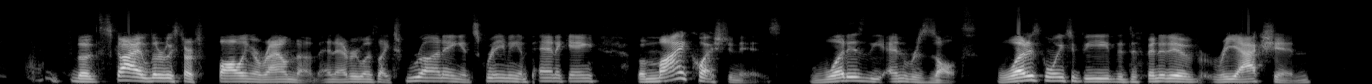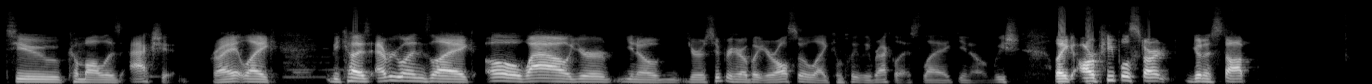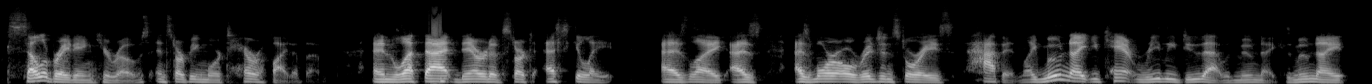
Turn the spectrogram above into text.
the sky literally starts falling around them and everyone's like running and screaming and panicking. But my question is what is the end result? What is going to be the definitive reaction to kamala's action right? Like because everyone's like oh wow you're you know you're a superhero but you're also like completely reckless. Like you know we sh- like are people start gonna stop celebrating heroes and start being more terrified of them and let that narrative start to escalate as like as as more origin stories happen. Like Moon Knight, you can't really do that with Moon Knight because Moon Knight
